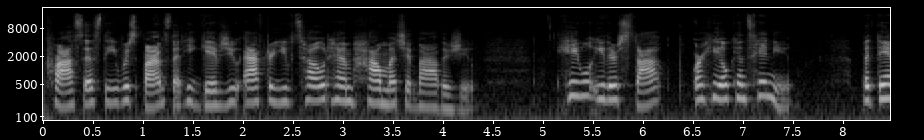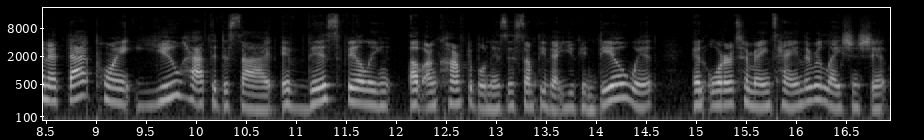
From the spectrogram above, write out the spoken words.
process the response that he gives you after you've told him how much it bothers you. He will either stop or he'll continue. But then at that point, you have to decide if this feeling of uncomfortableness is something that you can deal with in order to maintain the relationship.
